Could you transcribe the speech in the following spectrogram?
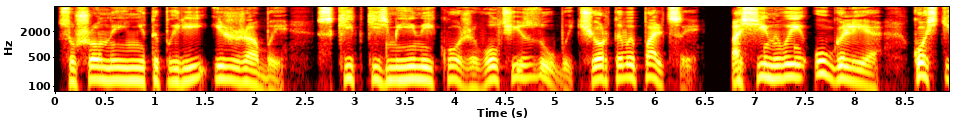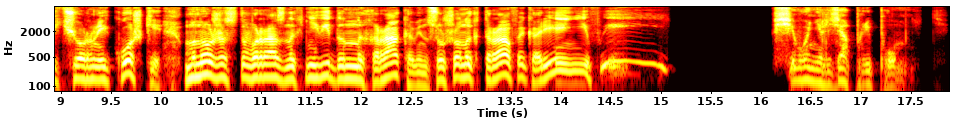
сушеные нетопыри и жабы, скидки змеиной кожи, волчьи зубы, чертовы пальцы, осиновые уголья, кости черной кошки, множество разных невиданных раковин, сушеных трав и кореньев и... Всего нельзя припомнить.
